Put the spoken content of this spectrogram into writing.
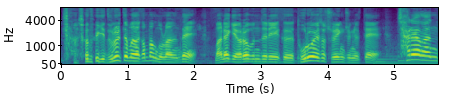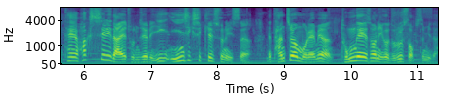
자, 저도 이게 누를 때마다 깜빡 놀랐는데 만약에 여러분들이 그 도로에서 주행 중일 때 차량한테 확실히 나의 존재를 이- 인식시킬 수는 있어요. 단점은 뭐냐면 동네에서는 이거 누를 수 없습니다.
